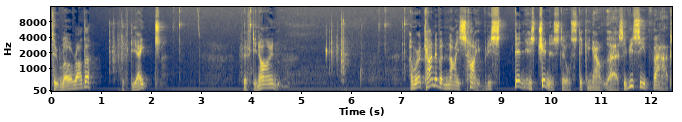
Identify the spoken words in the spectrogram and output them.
too low rather, 58, 59, and we're at kind of a nice height, but his, his chin is still sticking out there. So if you see that,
